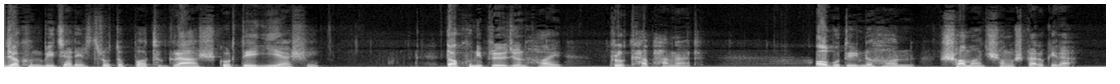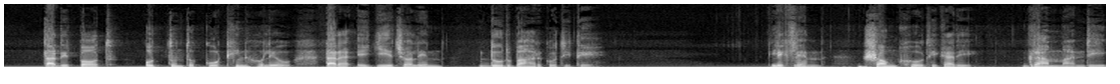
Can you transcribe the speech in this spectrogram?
যখন বিচারের স্রোতপথ গ্রাস করতে এগিয়ে আসে, তখনই প্রয়োজন হয় প্রথা ভাঙার। অবতীর্ণ হন সমাজ সংস্কারকেরা। তাদের পথ অত্যন্ত কঠিন হলেও তারা এগিয়ে চলেন দুর্বার গতিতে। লিখলেন শঙ্খ অধিকারী গ্রাম মান্ডি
